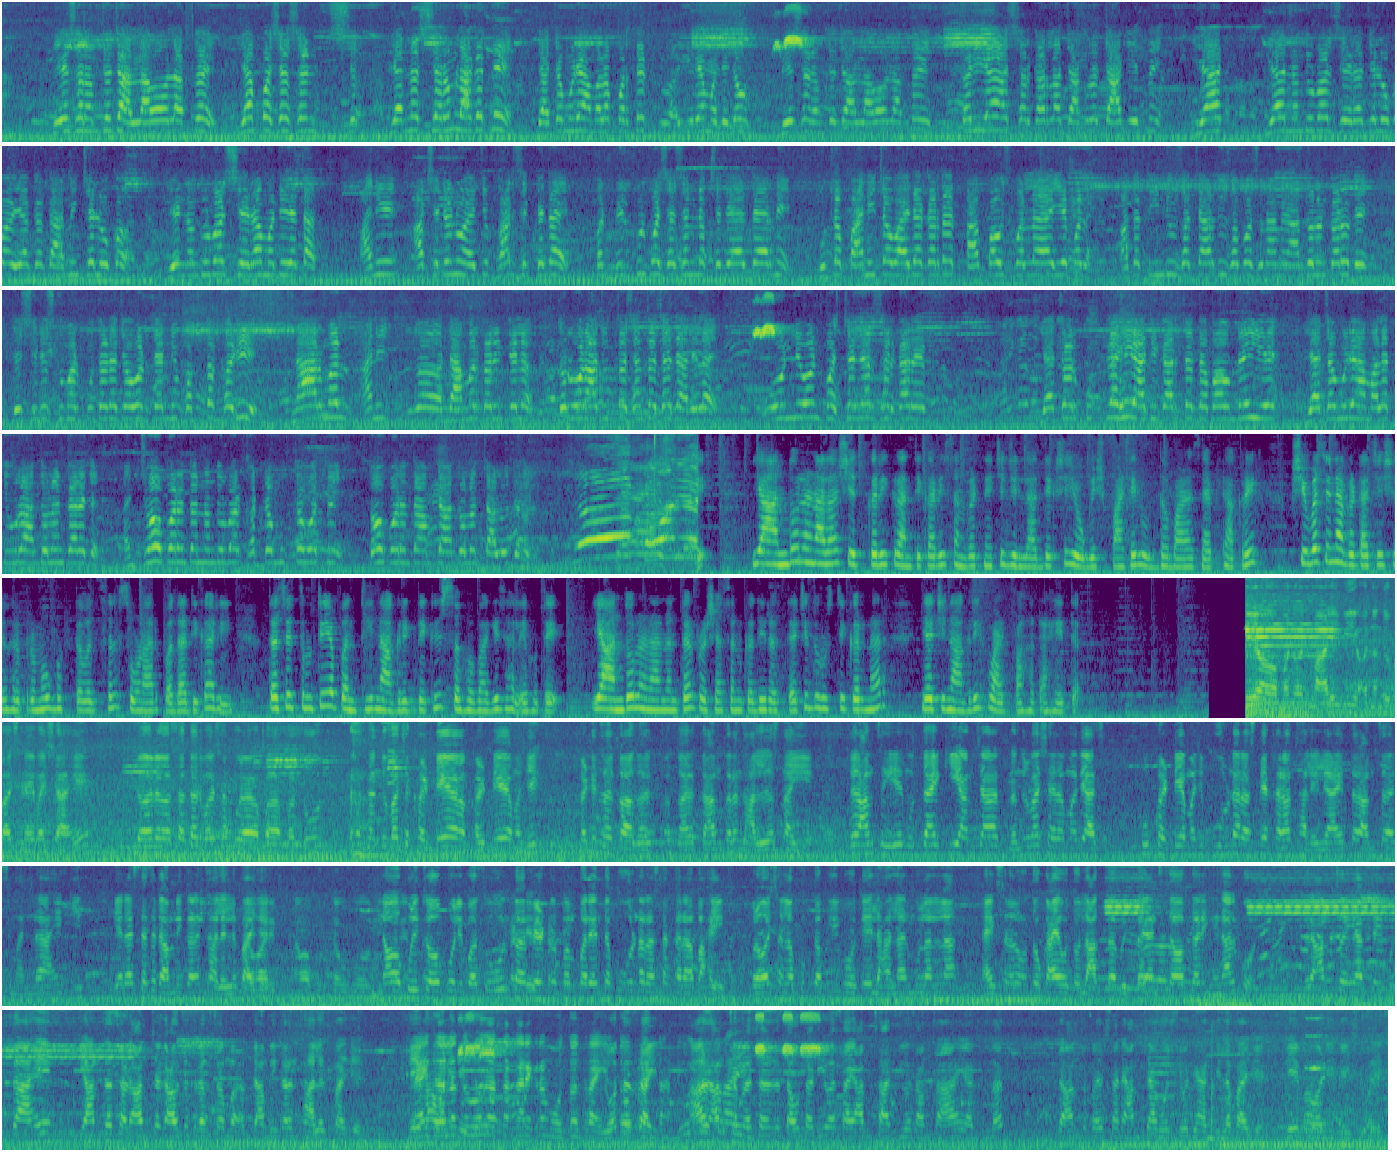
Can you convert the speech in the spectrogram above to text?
बेशरमचं जाल लावावं लागतं आहे या प्रशासन श यांना शरम लागत नाही. त्याच्यामुळे आम्हाला प्रत्येक एरियामध्ये जाऊन बेशरमचं जाल लावावं लागतं आहे तरी या सरकारला जागृत जाग येत नाही. या या नंदुरबार शहराचे लोक या ग्रामीणचे लोक हे नंदुरबार शहरामध्ये येतात. आणि ॲक्सिडेंट व्हायची फार शक्यता आहे. पण बिलकुल प्रशासन लक्ष द्यायला तयार नाही. कुठलं पाणीचा वायदा करतात पा पाऊस पडला आहे हे पडला. आता तीन दिवसात चार दिवसापासून आम्ही आंदोलन करत आहे ते शिरीष कुमार पुतळ्याजवळ त्यांनी फक्त खडी नॉर्मल आणि डांबर करून केलं. तर रोड अजून तशा तशा झालेला आहे. ओनली ओन भ्रष्टाचार सरकार आहे. याच्यावर कुठलाही अधिकारचा दबाव नाही आहे याच्यामुळे आम्हाला तीव्र आंदोलन करायचं आहे. आणि जोपर्यंत नंदुरबार खड्डमुक्त होत नाही तोपर्यंत आमचं आंदोलन चालूच राहील. या आंदोलनाला शेतकरी क्रांतिकारी संघटनेचे जिल्हाध्यक्ष योगेश पाटील उद्धव बाळासाहेब ठाकरे शिवसेना गटाचे शहर प्रमुख भक्तवत्सल सोनार पदाधिकारी तसेच तृतीयपंथी नागरिक देखील सहभागी झाले होते. या आंदोलनानंतर प्रशासन कधी रस्त्याची दुरुस्ती करणार याची नागरिक वाट पाहत आहेत. मनोज माळी मी नंदुरबारचे रहिवासी आहे. तर अ, वर्षापूर्वीपासून नंदुरबारचे खड्डे खड्डे म्हणजे खड्ड्याचं का का- का- कामकरण झालेलंच नाही आहे तर आमचं हे मुद्दा आहे की आमच्या नंदुरबार शहरामध्ये आज खूप खड्डे म्हणजे पूर्ण रस्ते खराब झालेले आहेत. तर आमचं असं म्हणणं आहे की या रस्त्याचं डांबरीकरण झालेलं पाहिजे. नवापुरी चौफोलीपासून तर पेट्रोल पंपपर्यंत पूर्ण रस्ता खराब आहे. प्रवाशांना खूप तकलीफ होते लहान लहान मुलांना ॲक्सिडेंट होतो काय होतो लागतं. बिकतं यांची जबाबदारी घेणार कोण? तर आमचं एक मुद्दा आहे की आमचा सड आमच्या गावचं रस्ता डांबरीकरण झालंच पाहिजे. झालं तर रोज असा कार्यक्रम होतच राहील. होतच राहील. आज आमच्या चौथा दिवस आहे आम सात दिवस आमचा आहे आंदोलन तर आमचं प्रशासनाने आमच्या गोष्टीवर ध्यान दिलं पाहिजे. जय भवानी जय शिवाय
